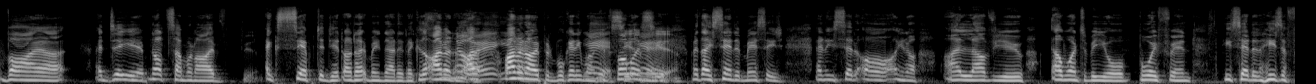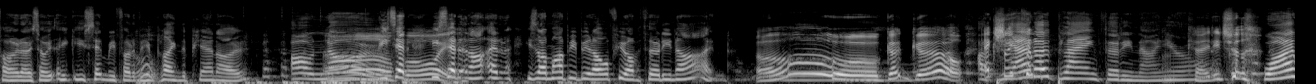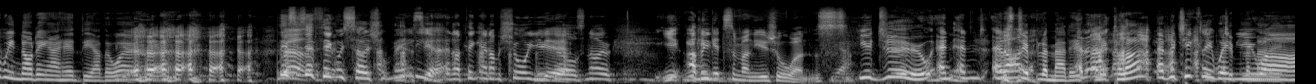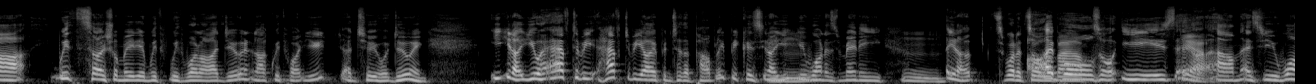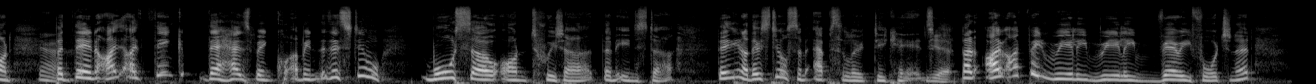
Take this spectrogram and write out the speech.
via a DM, not someone I've accepted yet. I don't mean that in because I'm, an, no, I'm, I'm an open book. Anyone can Yes, follow yes, me. yeah. But they sent a message, and he said, "Oh, you know, I love you. I want to be your boyfriend." He said, and he's a photo. So he, he sent me a photo of him playing the piano. Oh no. Oh, he said, oh, boy. he said, and, I, and he said, I might be a bit old for you. I'm 39. Oh, good girl. A Actually, piano can- playing 39 year old. okay, did you? Why are we nodding our head the other way? This is the thing with social media, and I think, and I'm sure you Yeah. girls know. You, you I can mean, get some unusual ones. You do, and and and I- diplomatic, and, Nicola. and particularly when you are with social media, with with what I do, and like with what you uh, two are doing. You know, you have to be have to be open to the public because you know you, you want as many, you know, It's what it's all about. eyeballs or ears uh, um, as you want. Yeah. But then I, I think there has been. qu- I mean, there's still more so on Twitter than Insta. There, you know, there's still some absolute dickheads. Yeah. But I, I've been really, really very fortunate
